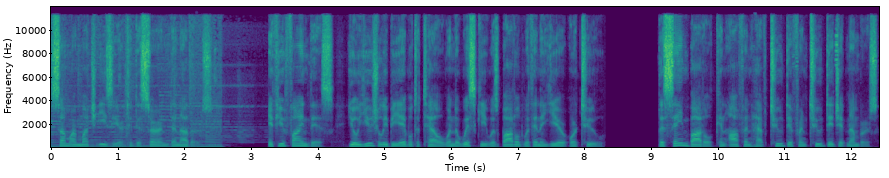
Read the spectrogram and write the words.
some are much easier to discern than others. If you find this, you'll usually be able to tell when the whiskey was bottled within a year or two. The same bottle can often have two different two-digit numbers,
